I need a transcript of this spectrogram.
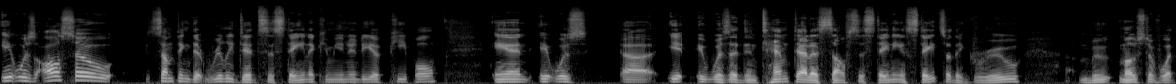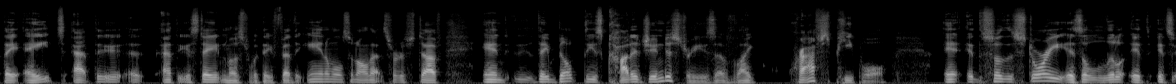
it was also something that really did sustain a community of people. And it was uh, it it was an attempt at a self-sustaining estate. So they grew mo- most of what they ate at the uh, at the estate and most of what they fed the animals and all that sort of stuff. And they built these cottage industries of like craftspeople. It, it, so the story is a little it, it's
